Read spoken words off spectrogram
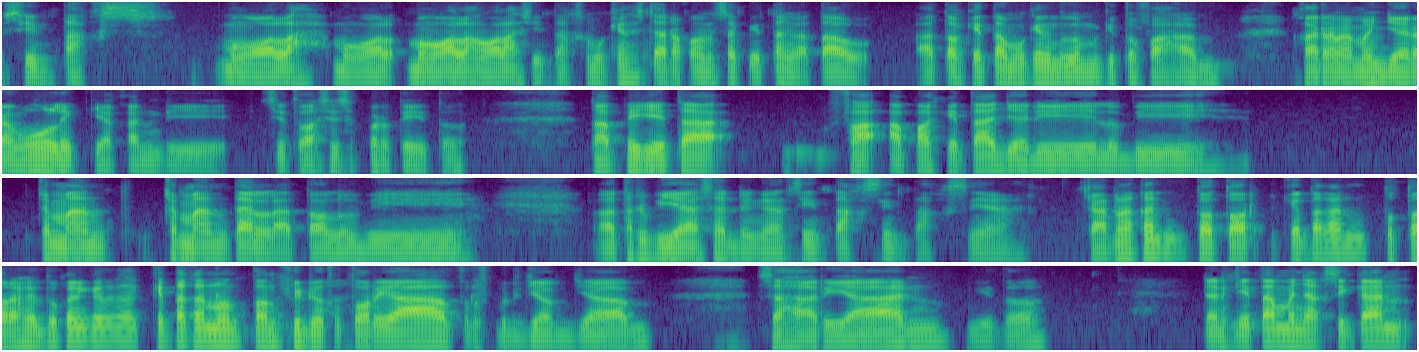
sintaks mengolah mengolah mengolah sintaks mungkin secara konsep kita nggak tahu. Atau kita mungkin belum begitu paham. Karena memang jarang ngulik ya kan di situasi seperti itu. Tapi kita apa kita jadi lebih ceman cemantel atau lebih uh, terbiasa dengan sintaks sintaksnya karena kan tutor kita kan tutorial itu kan kita, kita kan nonton video tutorial terus berjam-jam seharian gitu dan kita menyaksikan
